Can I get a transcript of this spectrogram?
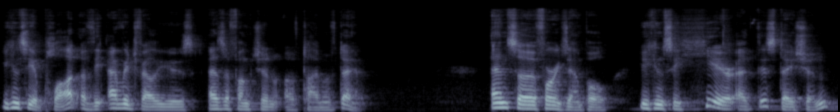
you can see a plot of the average values as a function of time of day. And so, for example, you can see here at this station,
